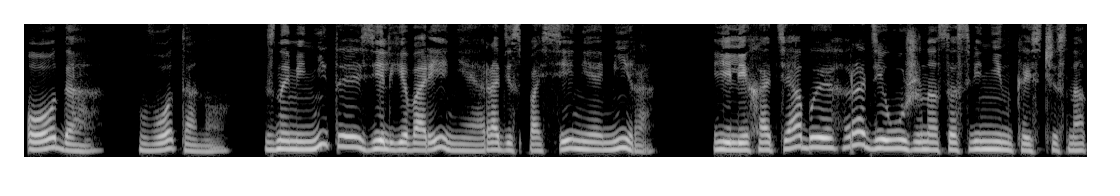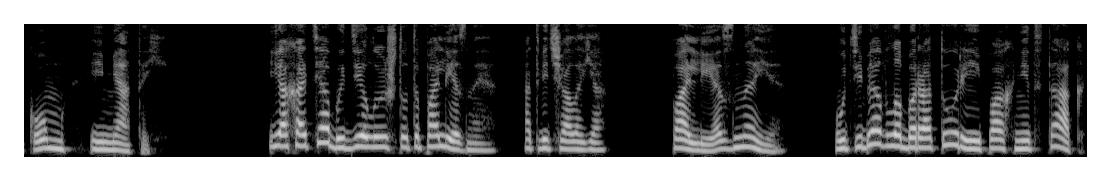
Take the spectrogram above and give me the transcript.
«О да, вот оно. знаменитое зельеварение ради спасения мира. Или хотя бы ради ужина со свининкой с чесноком и мятой. «Я хотя бы делаю что-то полезное», — отвечала я. «Полезное? У тебя в лаборатории пахнет так,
